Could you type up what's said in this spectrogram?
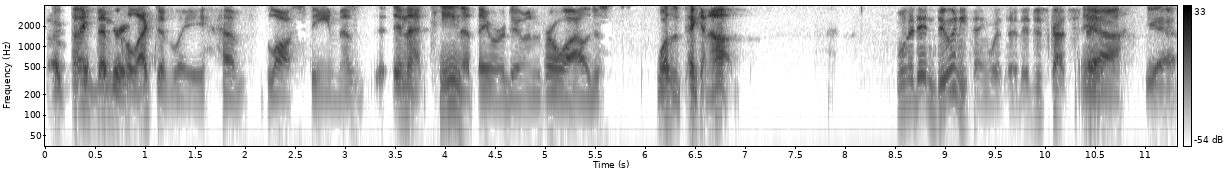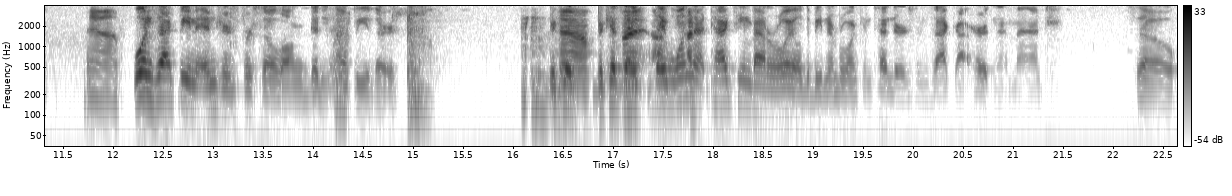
So I think them collectively have lost steam as in that team that they were doing for a while just wasn't picking up. well, they didn't do anything with it. It just got stale. Yeah, Yeah. Yeah. Well, and Zack being injured for so long didn't help either. Because No. because they, I- they won I- that tag team battle royal to be number one contenders, and Zack got hurt in that match, so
